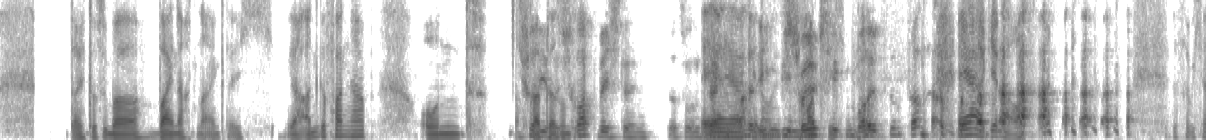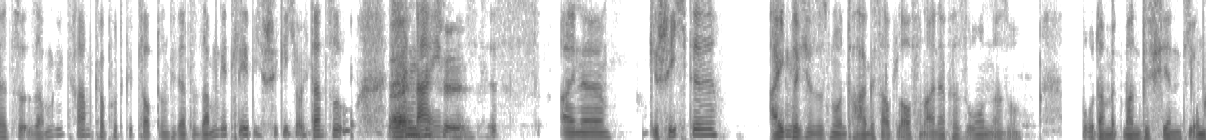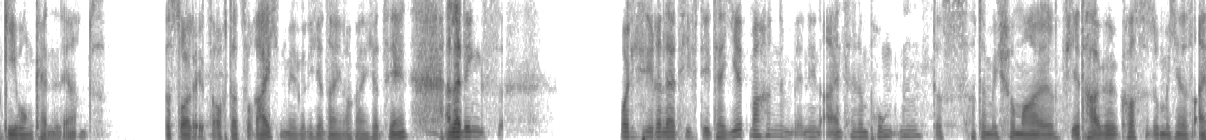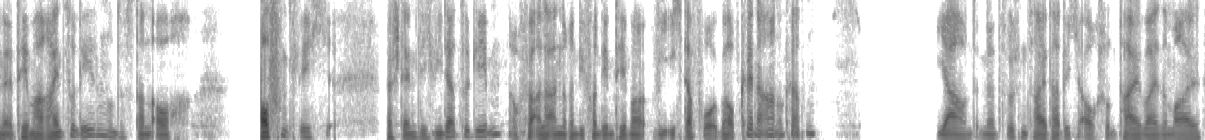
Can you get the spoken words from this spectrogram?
Da ich das über Weihnachten eigentlich ja angefangen habe. Und ich schreibe da so ein Schrottwichteln, dass du uns Ja, ja, ja, mal genau, irgendwie Müll schicken wolltest. Ja, genau. Das habe ich halt zusammengekramt, kaputt gekloppt und wieder zusammengeklebt. Ich schicke ich euch dann so. Äh, nein, Dankeschön. es ist eine Geschichte. Eigentlich ist es nur ein Tagesablauf von einer Person, also so, damit man ein bisschen die Umgebung kennenlernt. Das sollte jetzt auch dazu reichen, mehr will ich jetzt eigentlich noch gar nicht erzählen. Allerdings wollte ich sie relativ detailliert machen in den einzelnen Punkten. Das hatte mich schon mal vier Tage gekostet, um mich in das eine Thema reinzulesen und es dann auch hoffentlich verständlich wiederzugeben, auch für alle anderen, die von dem Thema wie ich davor überhaupt keine Ahnung hatten. Ja, und in der Zwischenzeit hatte ich auch schon teilweise mal,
